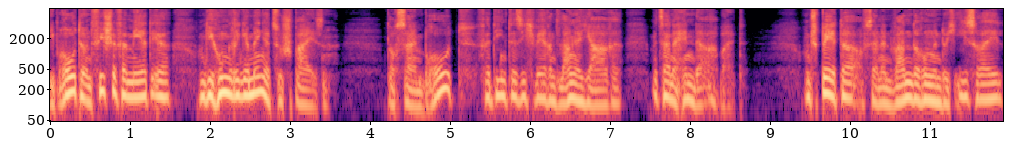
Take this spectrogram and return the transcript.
Die Brote und Fische vermehrt er, um die hungrige Menge zu speisen. Doch sein Brot verdient er sich während langer Jahre mit seiner Hände Arbeit und später auf seinen Wanderungen durch Israel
